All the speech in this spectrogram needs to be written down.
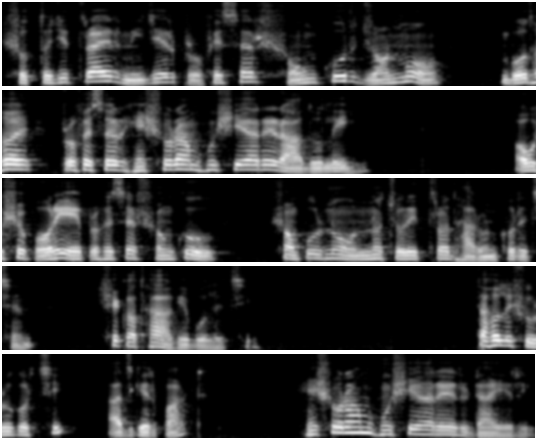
সত্যজিৎ রায়ের নিজের প্রফেসর শঙ্কুর জন্ম বোধহয় প্রফেসর হেঁসোরাম হুঁশিয়ারের আদলেই। অবশ্য পরে প্রফেসর শঙ্কু সম্পূর্ণ অন্য চরিত্র ধারণ করেছেন, সে কথা আগে বলেছি। তাহলে শুরু করছি আজকের পাঠ হেঁসোরাম হুঁশিয়ারের ডায়েরি।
